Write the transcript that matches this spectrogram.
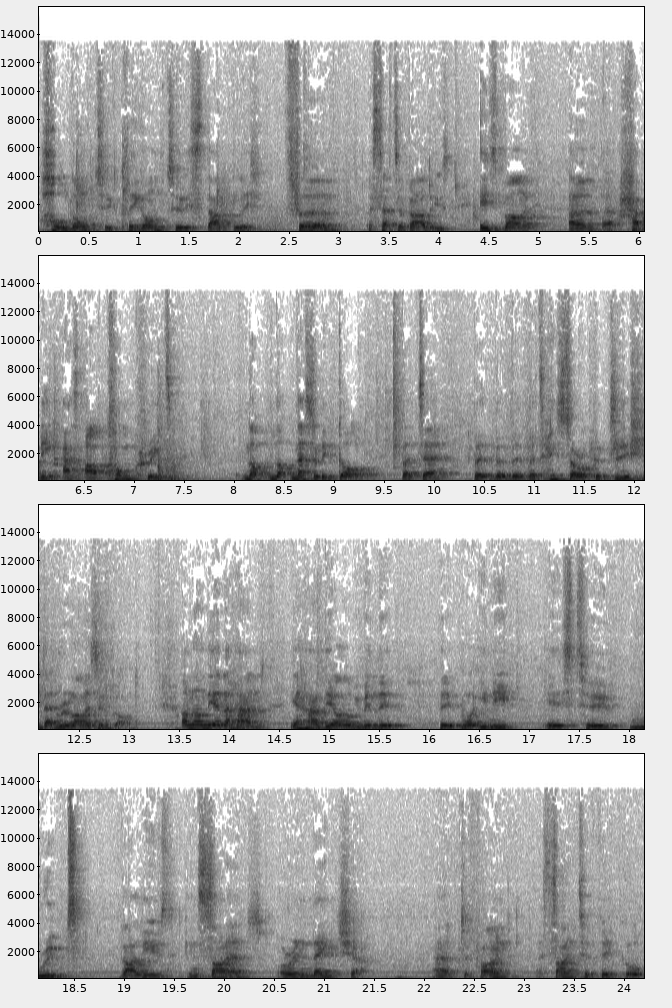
hold on to, cling on to, establish, firm a set of values is by uh, having as our concrete, not, not necessarily God, but, uh, but, but, but, but, a historical tradition that relies on God. And on the other hand, you have the argument that, that what you need is to root values in science or in nature uh, to find a scientific or,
